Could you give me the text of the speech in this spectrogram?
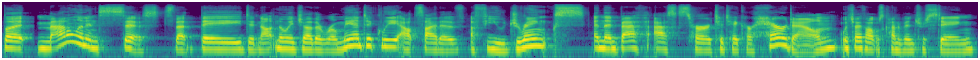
But Madeline insists that they did not know each other romantically outside of a few drinks. And then Beth asks her to take her hair down, which I thought was kind of interesting.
